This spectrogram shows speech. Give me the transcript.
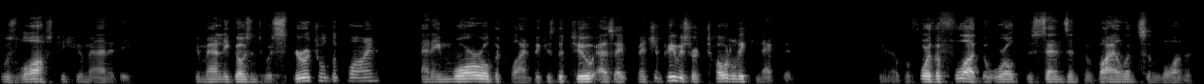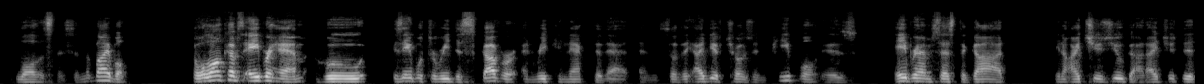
it was lost to humanity. Humanity goes into a spiritual decline and a moral decline because the two, as I mentioned previously, are totally connected. You know, before the flood, the world descends into violence and lawlessness in the Bible. So along comes Abraham, who is able to rediscover and reconnect to that. And so the idea of chosen people is Abraham says to God, you know, I choose you, God. I choose to,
